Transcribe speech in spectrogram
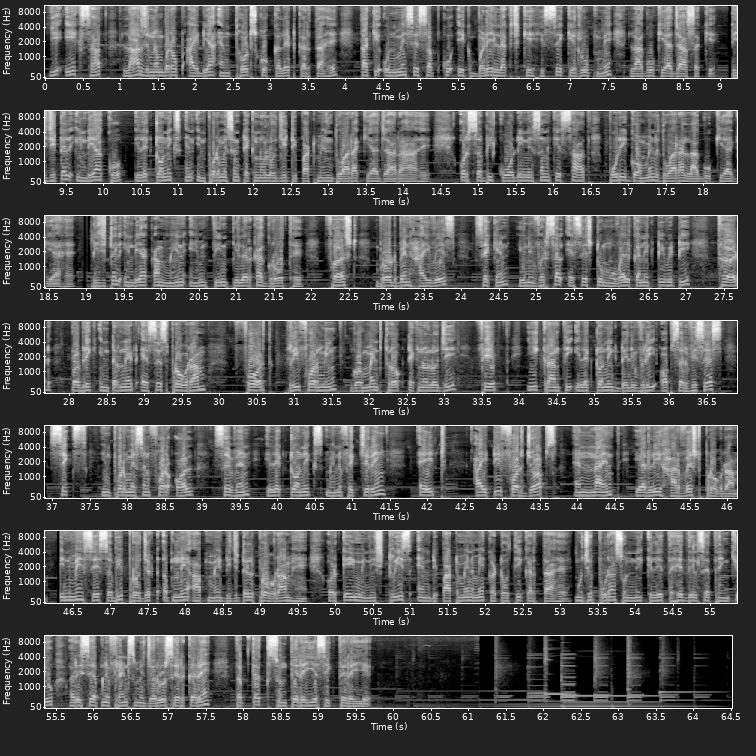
ये एक साथ large number of idea and thoughts को कलेक्ट करता है ताकि उनमें से सबको एक बड़े लक्ष्य के हिस्से के रूप में लागू किया जा सके डिजिटल इंडिया को electronics and information technology department द्वारा किया जा रहा है और सभी कोऑर्डिनेशन के साथ पूरी गवर्नमेंट द्वारा लागू किया गया है डिजिटल इंडिया का मेन एम तीन पिलर का ग्रोथ है first broadband highways second universal access to mobile connectivity Third, public internet access program. Fourth, reforming government through technology. Fifth, E-Kranti electronic delivery of services. Sixth, information for all. Seven, electronics manufacturing. Eight, IT for jobs and ninth early harvest programme इनमें से सभी project अपने आप में digital programme हैं और कई ministries and department में कटौती करता है मुझे पूरा सुनने के लिए तहे दिल से थैंक यू और इसे अपने फ्रेंड्स में जरूर शेयर करें तब तक सुनते रहिए सीखते रहिए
